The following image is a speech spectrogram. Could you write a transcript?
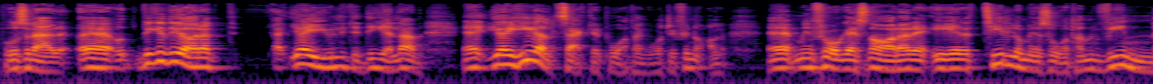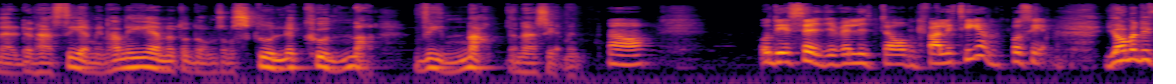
och sådär. Eh, vilket gör att jag är ju lite delad. Eh, Jag är helt säker på att han går till final. Eh, Min fråga är snarare, är det till och med så att han vinner den här semin? Han är en av dem som skulle kunna vinna den här semin. Ja. Och det säger väl lite om kvaliteten på scenen. Ja men det,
